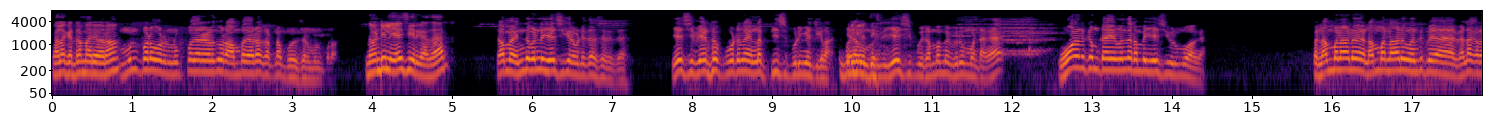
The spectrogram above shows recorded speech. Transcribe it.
எவ்வளவு கட்டுற மாதிரி வரும்? முன்பணம் ஒரு முப்பதாயிரம் இருந்து ஒரு ஐம்பதாயிரம் கட்டினா போதும் சார் முன்பணம். இந்த வண்டியில ஏசி இருக்கா சார்? ஆமா இந்த வண்டியில் ஏசிக்கிற வண்டி தான் சார் இது. ஏசி வேணும் போட்டுலாம் எல்லாம் பீஸ் பிடிங்கி வச்சுக்கலாம். ஏசி போய் ரொம்பவே விரும்ப மாட்டாங்க. ஓனர் கம் டயர் வந்து ரொம்ப ஏசி விரும்புவாங்க. இப்போ நம்ம நாடு நம்ம நாடு வந்து இப்போ வெள்ளக்கார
